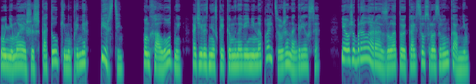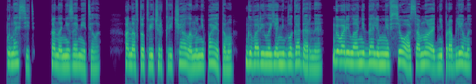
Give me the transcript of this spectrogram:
Вынимаешь из шкатулки, например, перстень. Он холодный, а через несколько мгновений на пальце уже нагрелся. Я уже брала раз золотое кольцо с розовым камнем, поносить. Она не заметила. Она в тот вечер кричала, но не поэтому. Говорила, я неблагодарная. Говорила, они дали мне все, а со мной одни проблемы.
